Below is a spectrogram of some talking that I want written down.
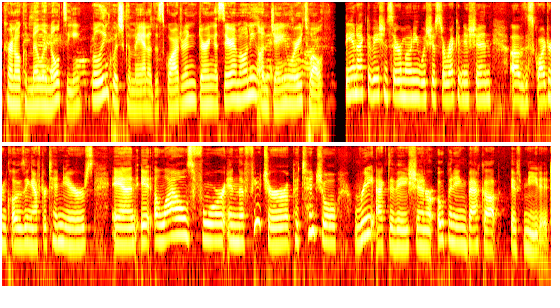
Colonel Camilla Nolte relinquished command of the squadron during a ceremony on January 12th. The inactivation ceremony was just a recognition of the squadron closing after 10 years, and it allows for, in the future, a potential reactivation or opening back up if needed.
